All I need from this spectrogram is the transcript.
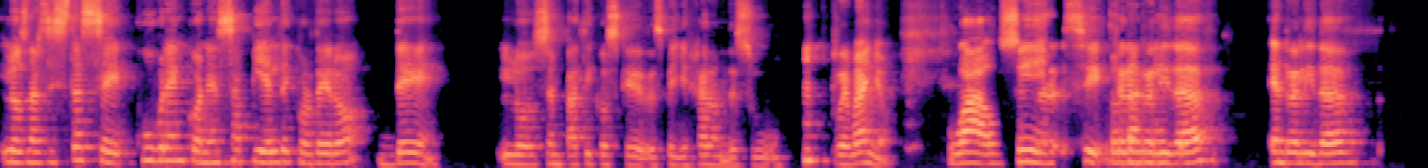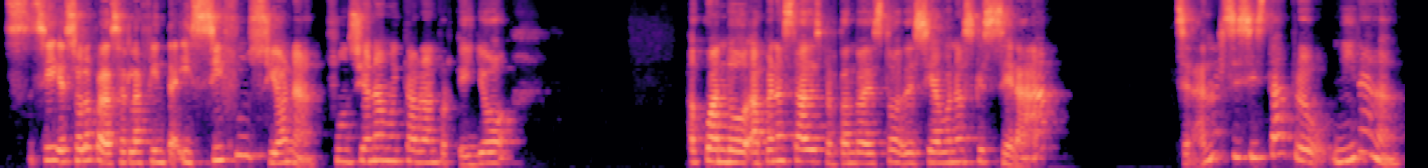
los narcisistas se cubren con esa piel de cordero de los empáticos que despellejaron de su rebaño. Wow, sí. sí, pero en realidad, en realidad, sí, es solo para hacer la finta. Y sí funciona, funciona muy cabrón porque yo, cuando apenas estaba despertando a esto, decía, bueno, es que será, será narcisista, pero mira,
